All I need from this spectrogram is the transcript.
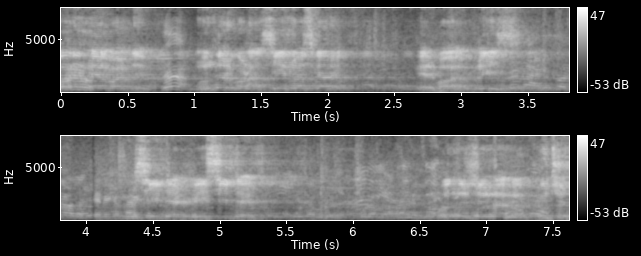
కూడా నిలబడదు ముందర కూడా శ్రీనివాస్ గారు వెళ్ళిపోవాలి ప్లీజ్ సీటెడ్ బీ సీటెడ్ పొందుతున్నాను కూర్చో.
